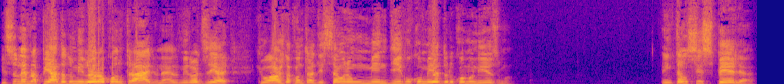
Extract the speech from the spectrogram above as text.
Isso lembra a piada do Milor ao contrário, né? O Milor dizia que o auge da contradição era um mendigo com medo do comunismo. Então se espelha.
